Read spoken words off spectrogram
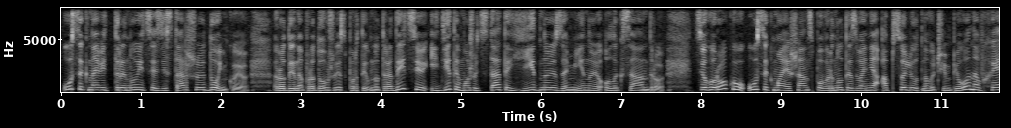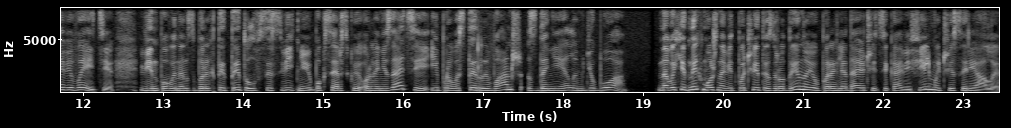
Усик навіть тренується зі старшою донькою. Родина продовжує спортивну традицію, і діти можуть стати гідною заміною Олександру. Цього року Усик має шанс повернути звання абсолютного чемпіона в хевівейті. Він повинен зберегти титул всесвітньої боксерської організації і провести реванш з Даніелем Дюбуа. На вихідних можна відпочити з родиною, переглядаючи цікаві фільми чи серіали.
